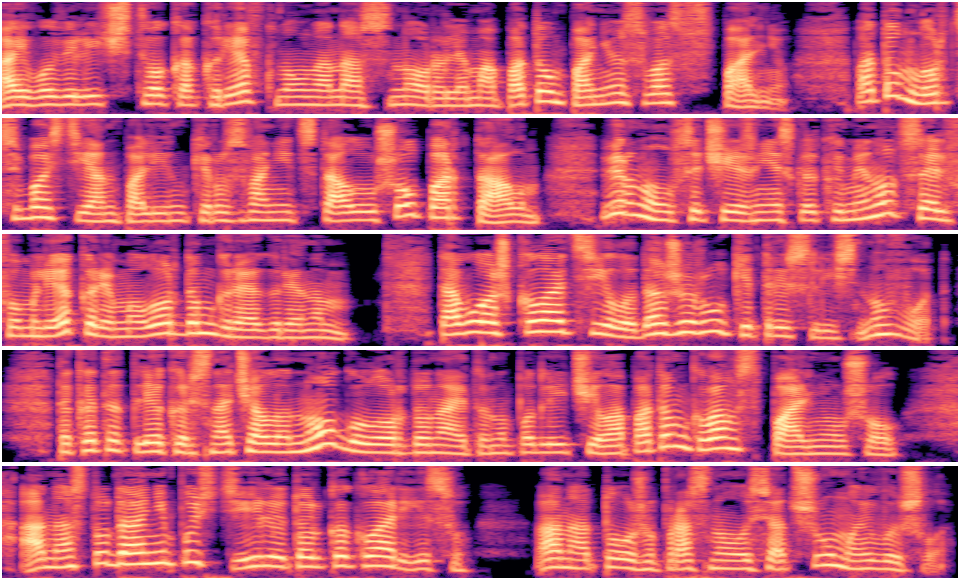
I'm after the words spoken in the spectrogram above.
А его величество как рявкнул на нас с Норрелем, а потом понес вас в спальню. Потом лорд Себастьян по Линкеру звонить стал и ушел порталом. Вернулся через несколько минут с эльфом-лекарем и лордом Грегорином. Того аж колотило, даже руки тряслись. Ну вот. Так этот лекарь сначала ногу лорду Найтону подлечил, а потом к вам в спальню ушел. А нас туда не пустили, только Кларису. Она тоже проснулась от шума и вышла.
